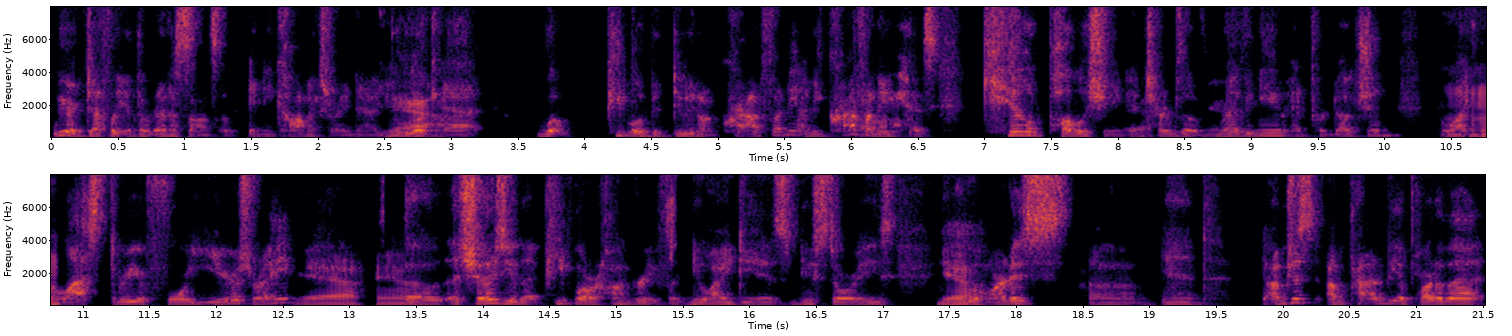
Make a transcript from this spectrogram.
we are definitely in the renaissance of indie comics right now. You Yeah. look at what people have been doing on crowdfunding. I mean, crowdfunding Oh. has killed publishing Yeah. in terms of Yeah. revenue and production for like the Mhm. last three or four years, right? yeah, yeah, So that shows you that people are hungry for new ideas, new stories, new artists. Um, and I'm just I'm proud to be a part of that.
